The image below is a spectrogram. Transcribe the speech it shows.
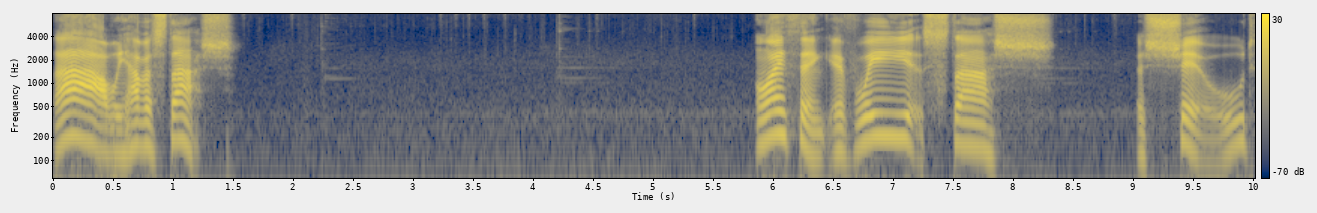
Ah, we have a stash. I think if we stash a shield...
